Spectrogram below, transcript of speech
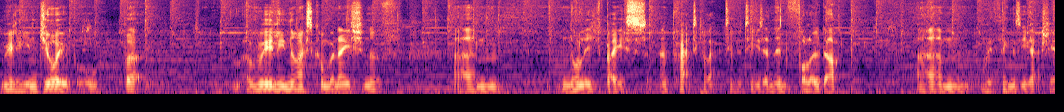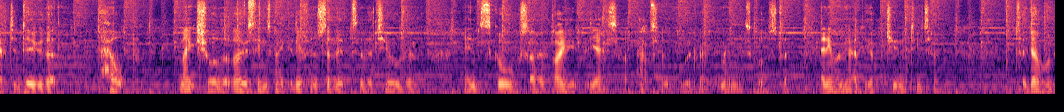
really enjoyable, but a really nice combination of um, knowledge base and practical activities, and then followed up um, with things you actually have to do that help make sure that those things make a difference to the, to the children in school. So I, yes, I absolutely would recommend this course to anyone who had the opportunity to, to go on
